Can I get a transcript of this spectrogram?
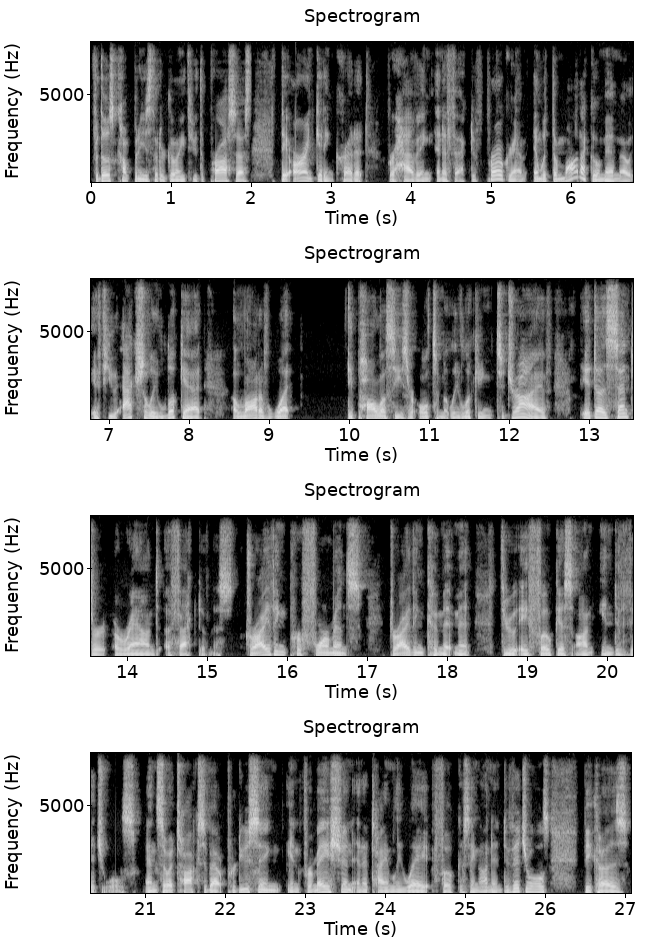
for those companies that are going through the process, they aren't getting credit for having an effective program. And with the Monaco memo, if you actually look at a lot of what the policies are ultimately looking to drive, it does center around effectiveness, driving performance driving commitment through a focus on individuals. And so it talks about producing information in a timely way, focusing on individuals, because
